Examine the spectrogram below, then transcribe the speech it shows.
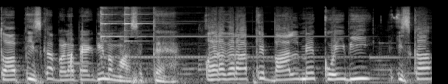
तो आप इसका बड़ा पैक भी मंगवा सकते हैं। और अगर आपके बाल में कोई भी इसका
